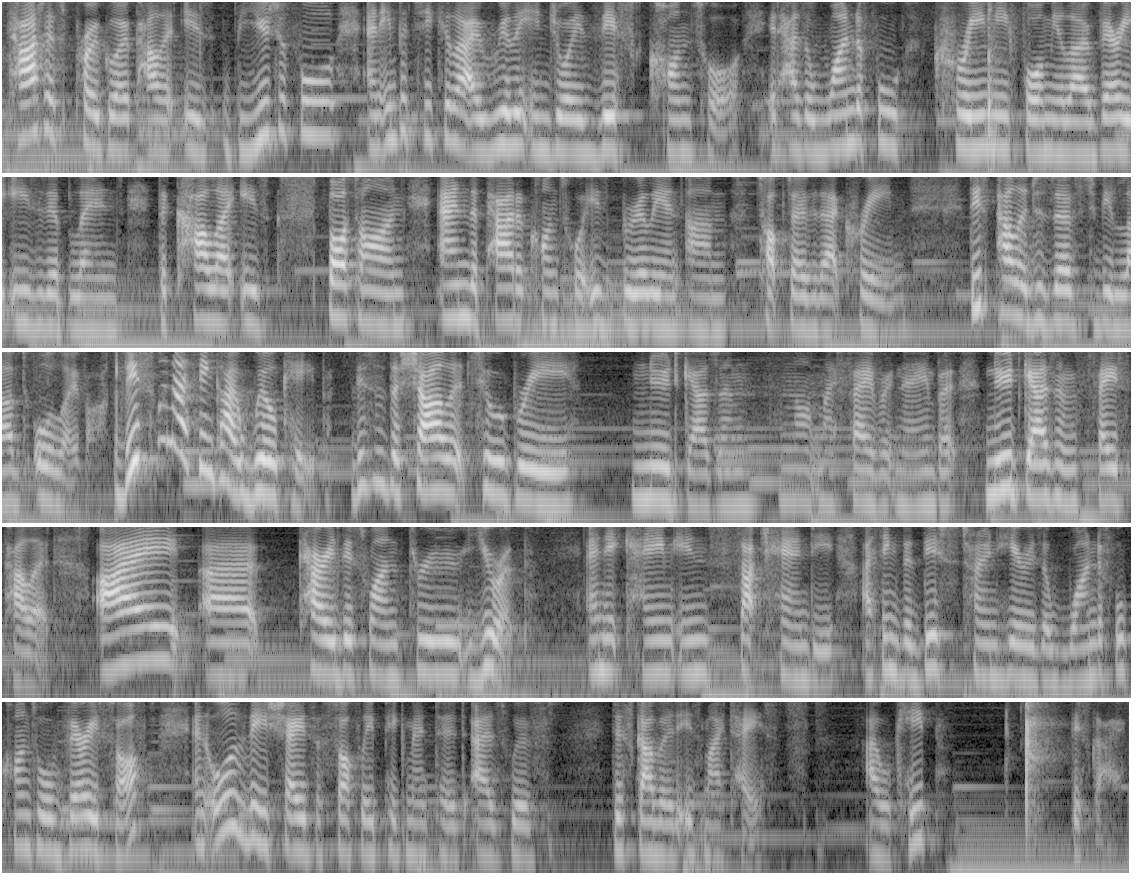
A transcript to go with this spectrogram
Tarte's Pro Glow palette is beautiful and in particular I really enjoy this contour. It has a wonderful creamy formula, very easy to blend. The color is spot on and the powder contour is brilliant um, topped over that cream. This palette deserves to be loved all over. This one I think I will keep. This is the Charlotte Tilbury Nudegasm, not my favorite name, but Nudegasm face palette. I uh, carried this one through Europe and it came in such handy. I think that this tone here is a wonderful contour, very soft, and all of these shades are softly pigmented as we've discovered is my tastes. I will keep this guy.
